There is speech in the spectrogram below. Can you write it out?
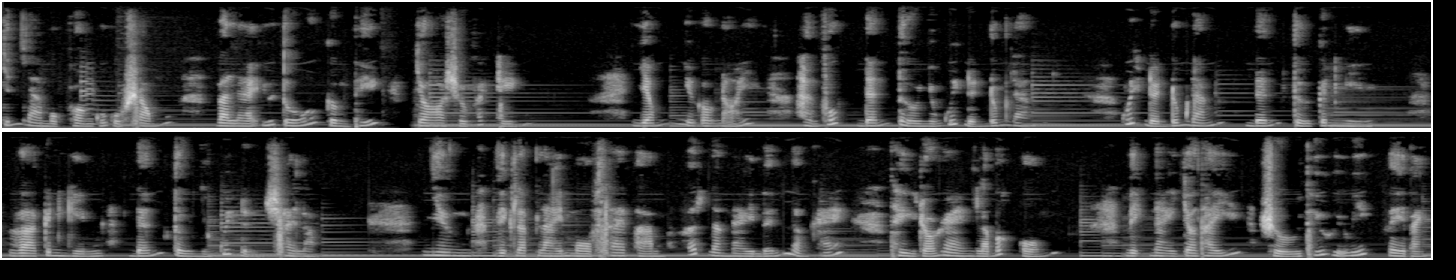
chính là một phần của cuộc sống và là yếu tố cần thiết cho sự phát triển. Giống như câu nói, hạnh phúc đến từ những quyết định đúng đắn. Quyết định đúng đắn đến từ kinh nghiệm và kinh nghiệm đến từ những quyết định sai lầm. Nhưng việc lặp lại một sai phạm hết lần này đến lần khác thì rõ ràng là bất ổn. Việc này cho thấy sự thiếu hiểu biết về bản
